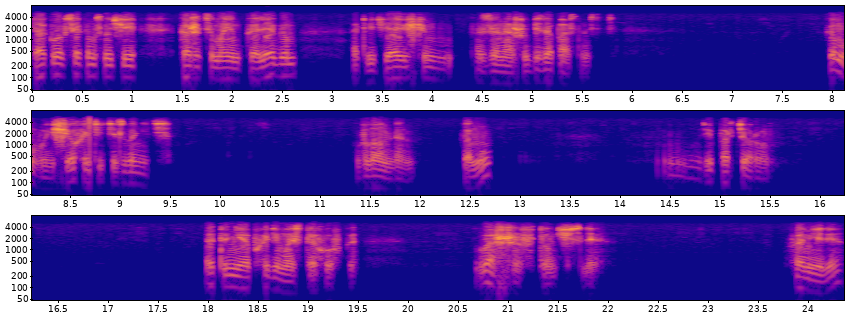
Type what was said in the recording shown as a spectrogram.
Так, во всяком случае, кажется моим коллегам, отвечающим за нашу безопасность. Кому вы еще хотите звонить? В Лондон. Кому? Репортеру. Это необходимая страховка. Ваша в том числе. Фамилия?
